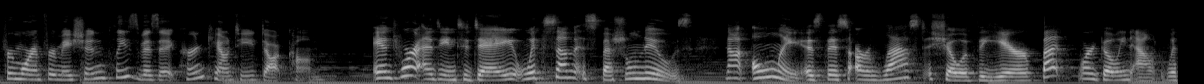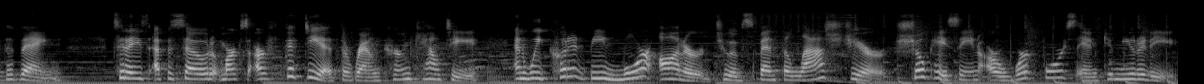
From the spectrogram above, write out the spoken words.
For more information, please visit kerncounty.com. And we're ending today with some special news. Not only is this our last show of the year, but we're going out with a bang. Today's episode marks our 50th around Kern County, and we couldn't be more honored to have spent the last year showcasing our workforce and community.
